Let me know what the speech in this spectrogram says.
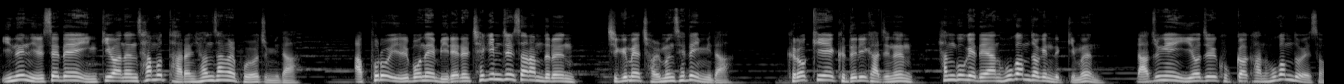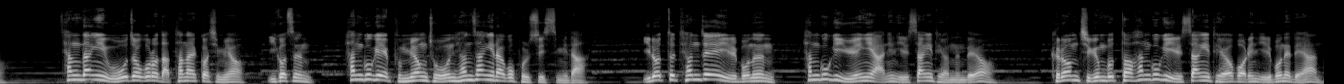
이는 1세대의 인기와는 사뭇 다른 현상을 보여줍니다. 앞으로 일본의 미래를 책임질 사람들은 지금의 젊은 세대입니다. 그렇기에 그들이 가지는 한국에 대한 호감적인 느낌은 나중에 이어질 국가 간 호감도에서 상당히 우호적으로 나타날 것이며 이것은 한국에 분명 좋은 현상이라고 볼 수 있습니다. 이렇듯 현재의 일본은 한국이 유행이 아닌 일상이 되었는데요. 그럼 지금부터 한국이 일상이 되어버린 일본에 대한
